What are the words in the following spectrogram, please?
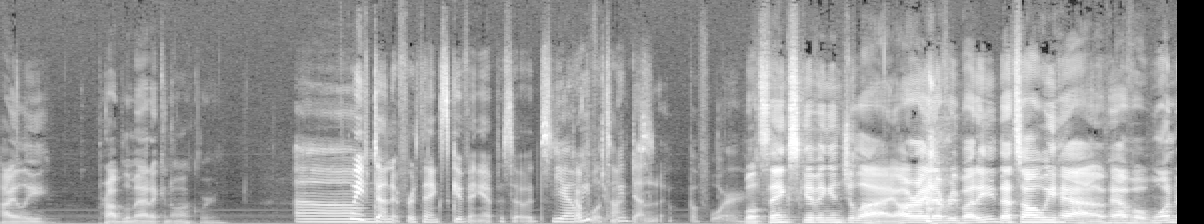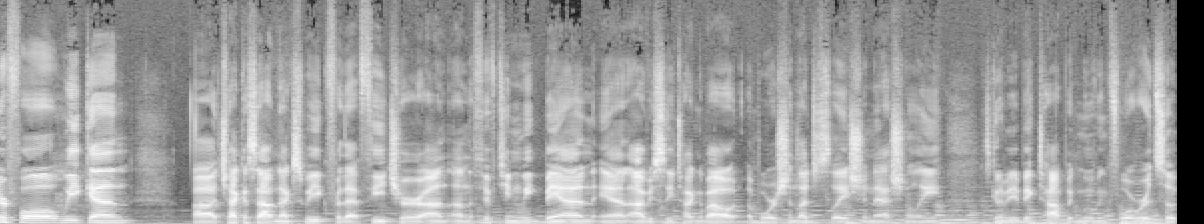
highly problematic and awkward. Um, We've done it for Thanksgiving episodes. Yeah, a couple we've, of times. we've done it before. Well, Thanksgiving in July. All right, everybody. That's all we have. Have a wonderful weekend. Uh, check us out next week for that feature on, on the 15 week ban and obviously talking about abortion legislation nationally. It's going to be a big topic moving forward. So,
